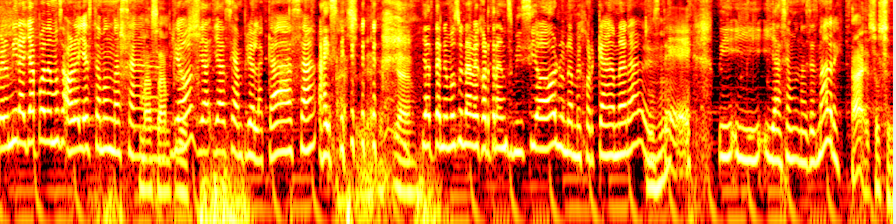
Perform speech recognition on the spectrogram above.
Pero mira, ya podemos, ahora ya estamos más amplios. Más amplios. Ya, ya se amplió la casa. Ay, sí. Ah, sí, ya. Ya tenemos una mejor transmisión, una mejor cámara, este, y, y- hacemos más desmadre. Ah, eso sí.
